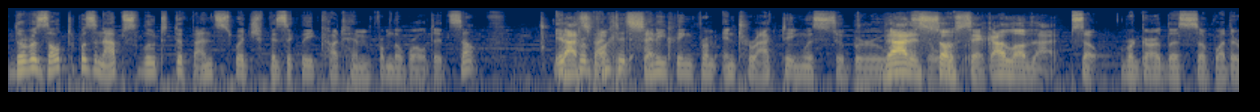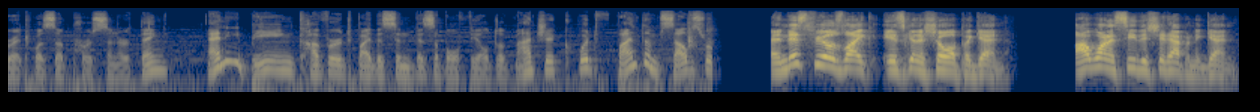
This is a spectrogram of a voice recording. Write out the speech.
The result was an absolute defense which physically cut him from the world itself. It That's prevented anything from interacting with Subaru. That is so sick. I love that. So, regardless of whether it was a person or thing, any being covered by this invisible field of magic would find themselves And this feels like it's gonna show up again. I want to see this shit happen again.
